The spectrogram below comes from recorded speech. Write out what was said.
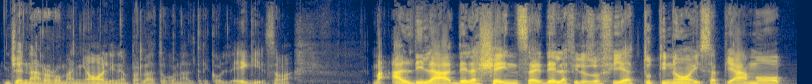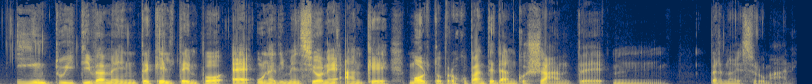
Gennaro Romagnoli, ne ho parlato con altri colleghi, insomma, ma al di là della scienza e della filosofia, tutti noi sappiamo intuitivamente che il tempo è una dimensione anche molto preoccupante ed angosciante mh, mm, per noi esseri umani.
